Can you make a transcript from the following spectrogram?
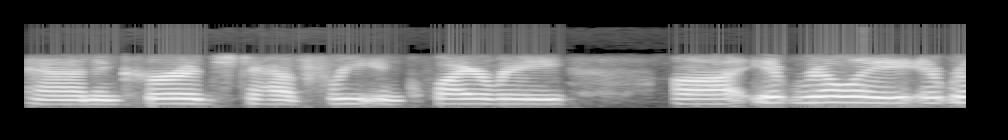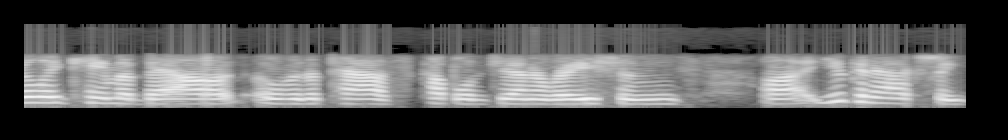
and encouraged to have free inquiry. Uh, it really, it really came about over the past couple of generations. Uh, you can actually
